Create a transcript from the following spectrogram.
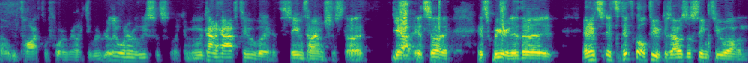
uh, we talked before. We were like do we really want to release this? Like I mean we kind of have to but at the same time it's just uh yeah it's uh it's weird. The and it's it's difficult too because I was listening to um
